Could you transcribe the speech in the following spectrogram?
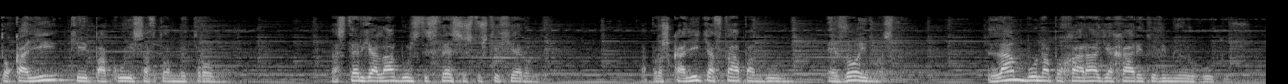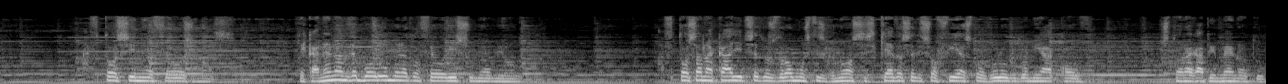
Το καλεί και υπακούει σε αυτόν με τρόμο. Τα αστέρια λάμπουν στις θέσεις τους και χαίρονται. Τα προσκαλεί και αυτά απαντούν. Εδώ είμαστε. Λάμπουν από χαρά για χάρη του δημιουργού τους. Αυτός είναι ο Θεός μας και κανέναν δεν μπορούμε να τον θεωρήσουμε ομοιόν του. Αυτός ανακάλυψε τους δρόμους της γνώσης και έδωσε τη σοφία στο δούλο του τον Ιακώβ, στον αγαπημένο του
